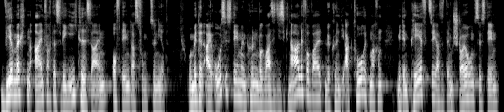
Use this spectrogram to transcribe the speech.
Wir möchten einfach das Vehikel sein, auf dem das funktioniert. Und mit den IO-Systemen können wir quasi die Signale verwalten, wir können die Aktorik machen. Mit dem PFC, also dem Steuerungssystem,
